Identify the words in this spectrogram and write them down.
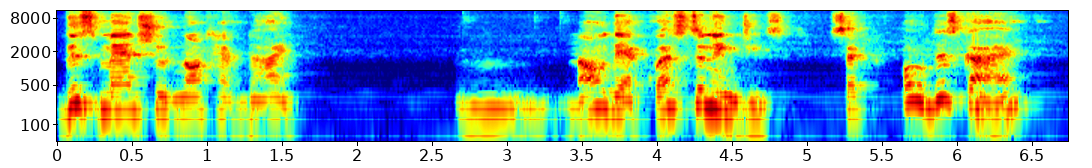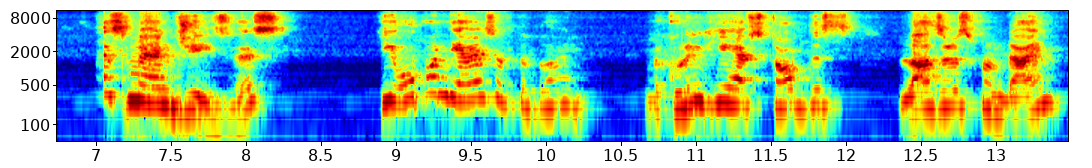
this man should not have died. Mm, now they are questioning Jesus. Said, Oh, this guy, this man Jesus, he opened the eyes of the blind. But couldn't he have stopped this Lazarus from dying?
